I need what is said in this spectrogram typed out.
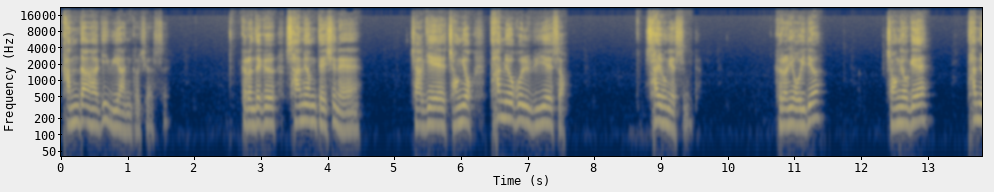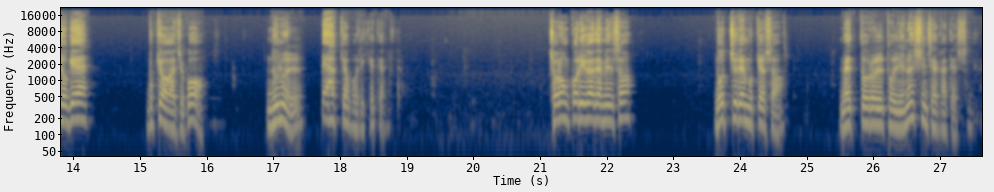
감당하기 위한 것이었어요. 그런데 그 사명 대신에 자기의 정욕, 탐욕을 위해서 사용했습니다. 그러니 오히려 정욕에, 탐욕에 묶여가지고 눈을 빼앗겨 버리게 됩니다. 조롱거리가 되면서 노줄에 묶여서 맷돌을 돌리는 신세가 됐습니다.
